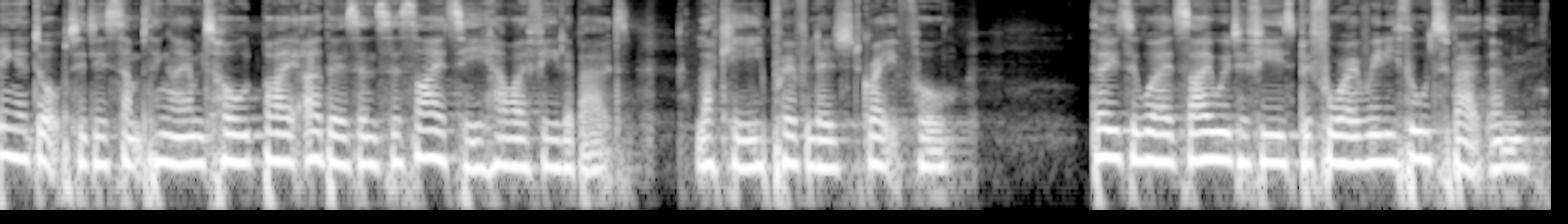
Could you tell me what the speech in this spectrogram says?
Being adopted is something I am told by others and society how I feel about lucky, privileged, grateful. Those are words I would have used before I really thought about them.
